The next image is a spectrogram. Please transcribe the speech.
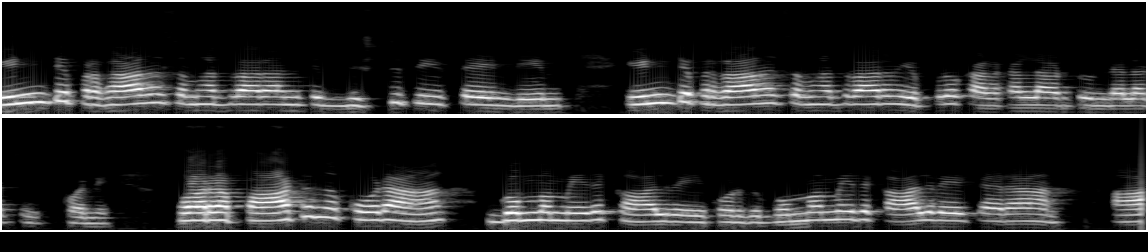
ఇంటి ప్రధాన సింహద్వారానికి దిష్టి తీసేయండి. ఇంటి ప్రధాన సింహద్వారం ఎప్పుడూ కళకళలాడుతూ ఉండేలా చూసుకోండి. పొరపాటును కూడా గుమ్మం మీద కాలు వేయకూడదు. గుమ్మం మీద కాలు వేశారా ఆ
